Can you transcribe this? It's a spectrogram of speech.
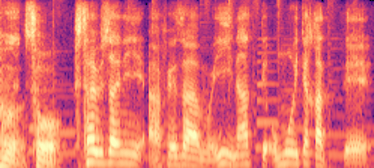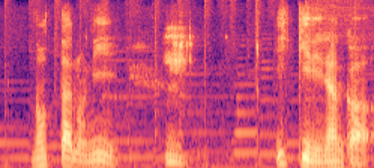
うんそう、久々にあフェザーもいいなって思いたかって乗ったのに、うん。一気になんか、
